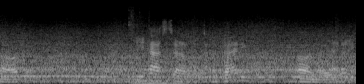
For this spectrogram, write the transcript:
Oh, okay. he has to have a patty. Oh, no, you're right.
